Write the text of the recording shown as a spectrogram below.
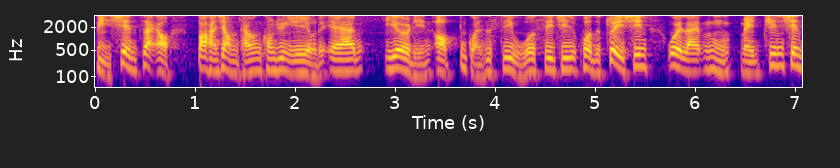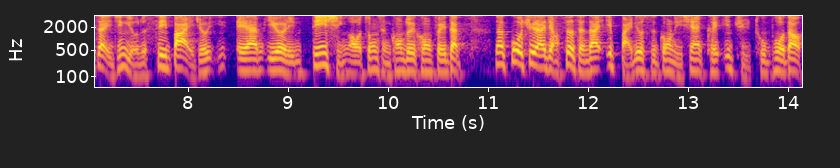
比现在哦，包含像我们台湾空军也有的 AM。一二零哦，不管是 C 五或 C 七，或者最新未来嗯美军现在已经有的 C 八，也就 AM 一二零 D 型哦中程空对空飞弹。那过去来讲射程大概一百六十公里，现在可以一举突破到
